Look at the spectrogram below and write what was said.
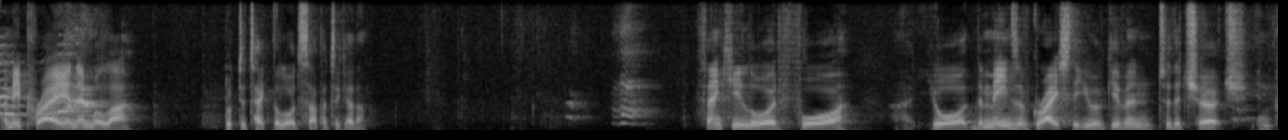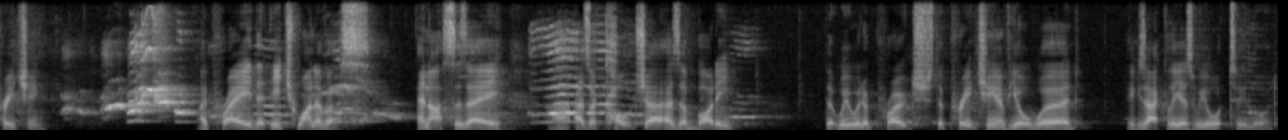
Let me pray and then we'll uh, look to take the Lord's Supper together. Thank you, Lord, for uh, your, the means of grace that you have given to the church in preaching. I pray that each one of us, and us as a, uh, as a culture, as a body, that we would approach the preaching of your word exactly as we ought to, Lord.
